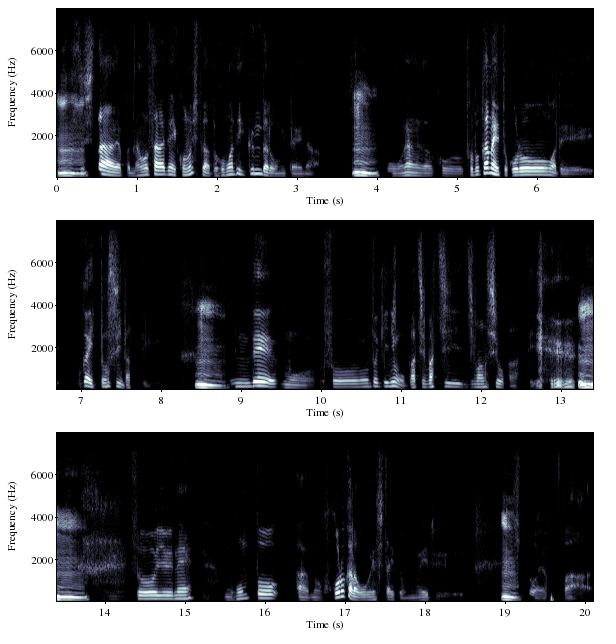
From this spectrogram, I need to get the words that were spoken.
うんそ。したら、やっぱなおさらね、この人はどこまで行くんだろうみたいな、うん。もうなんかこう、届かないところまで僕は行ってほしいなっていう。うん。んで、もう、その時にもバチバチ自慢しようかなっていう、うん。そういうね、もう本当、あの心から応援したいと思えるうん。人はやっぱ、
